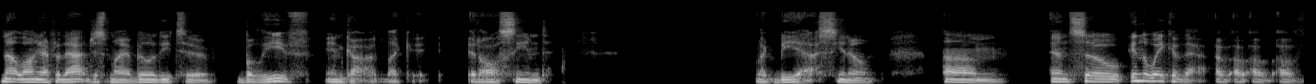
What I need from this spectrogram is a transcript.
not long after that just my ability to believe in god like it, it all seemed like bs you know? Um and so in the wake of that of of of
